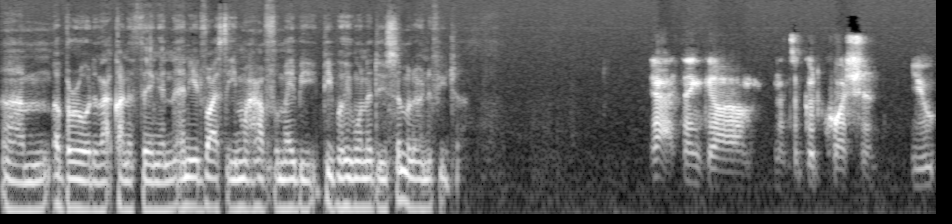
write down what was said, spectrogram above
um, abroad and that kind of thing, and any advice that you might have for maybe people who want to do similar in the future. Yeah, I think um, that's a good question. You,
